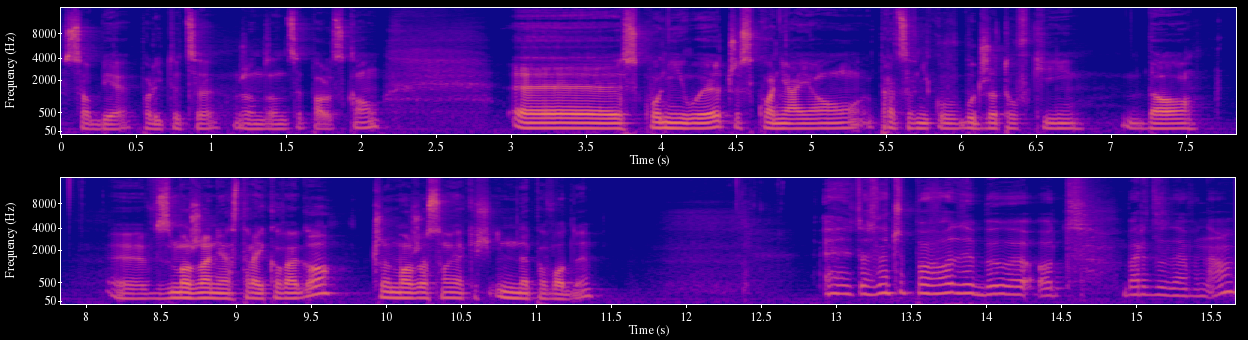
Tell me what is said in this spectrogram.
sobie politycy rządzący Polską, skłoniły czy skłaniają pracowników budżetówki do y, wzmożenia strajkowego, czy może są jakieś inne powody? E, to znaczy, powody były od bardzo dawna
